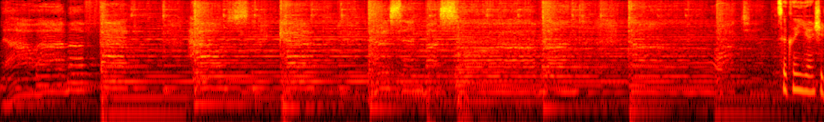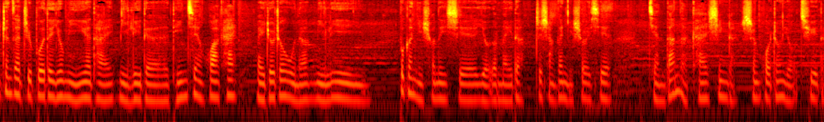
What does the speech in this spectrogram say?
Now I'm a 此刻依然是正在直播的优米音乐台，米粒的听见花开。每周周五呢，米粒不跟你说那些有的没的，只想跟你说一些简单的、开心的，生活中有趣的。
